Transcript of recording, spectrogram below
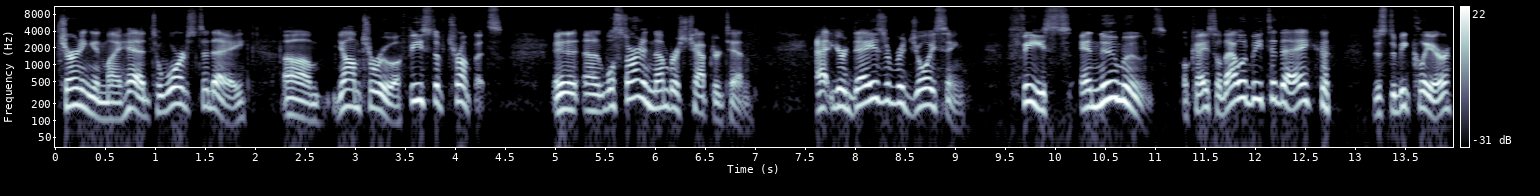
churning in my head towards today, um, Yom Teruah, a Feast of Trumpets. And, uh, we'll start in Numbers chapter 10. At your days of rejoicing, feasts, and new moons. Okay, so that would be today, just to be clear.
